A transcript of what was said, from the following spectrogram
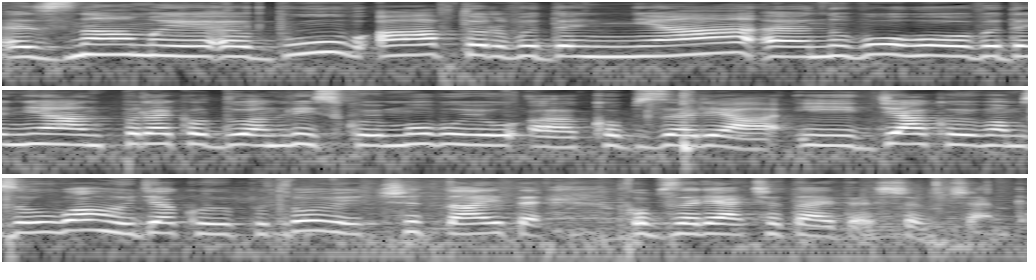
е, з нами був автор видання нового видання перекладу англійською мовою Кобзаря. І дякую вам за увагу. Дякую Петрові. Читайте Кобзаря, читайте Шевченка.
